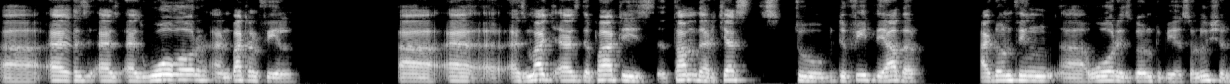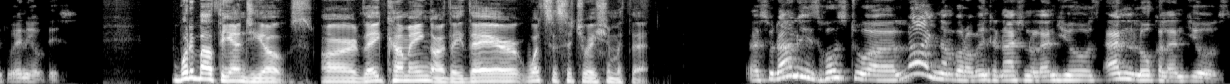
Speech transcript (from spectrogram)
Uh, as, as, as war and battlefield uh, uh, as much as the parties thumb their chests to defeat the other, I don't think uh, war is going to be a solution to any of this. What about the NGOs? Are they coming? Are they there? What's the situation with that? Uh, Sudan is host to a large number of international NGOs and local NGOs.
